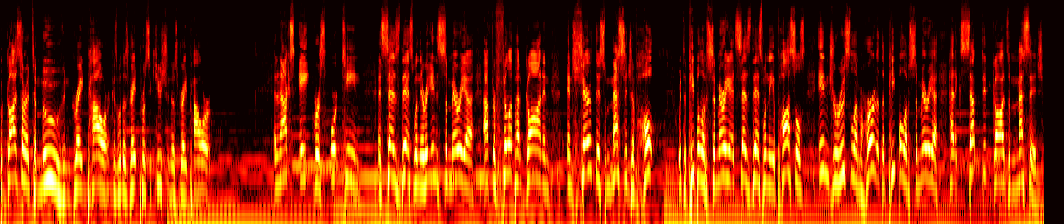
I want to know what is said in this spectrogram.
But God started to move in great power because with there's great persecution, there's great power. And in Acts 8, verse 14, it says this when they were in Samaria, after Philip had gone and, and shared this message of hope with the people of Samaria, it says this when the apostles in Jerusalem heard that the people of Samaria had accepted God's message,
